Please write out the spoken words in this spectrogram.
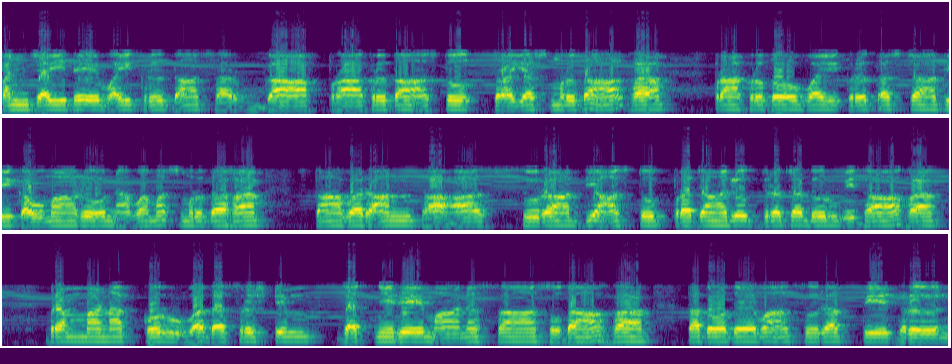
पञ्चैते वैकृताः सर्गाः प्राकृतास्तु त्रयस्मृताः। प्राकृतो वैकृतश्चापि कौमारो नवमस्मृतः। स्थावरान्ताः सुराद्यास्तु प्रजारुद्रचतुर्विधाः ब्रह्मणः कुर्वदसृष्टिं सुधाः ततो देवासुरपितॄन्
